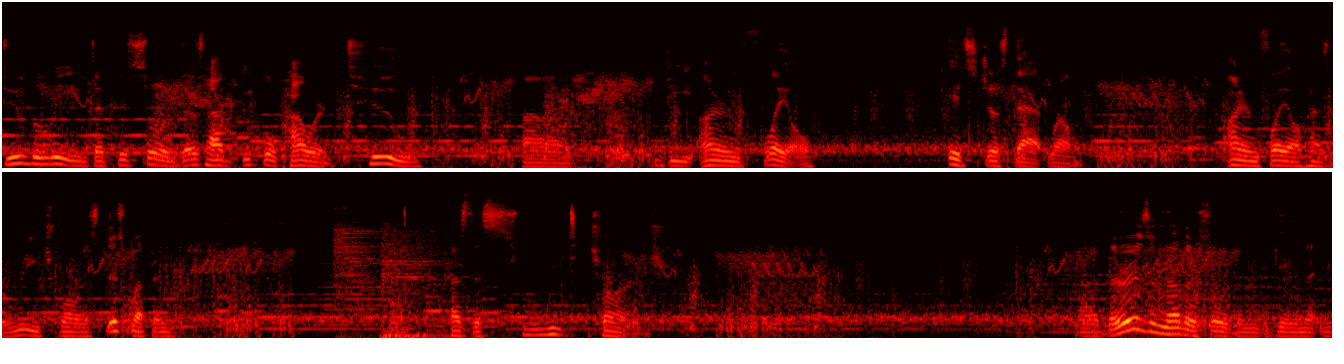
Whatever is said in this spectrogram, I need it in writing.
do believe that this sword does have equal power to uh, the Iron Flail. It's just that, well, Iron Flail has a reach, whereas this weapon has this sweet charge. Uh, there is another sword in the game that you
